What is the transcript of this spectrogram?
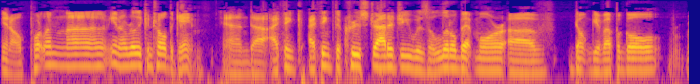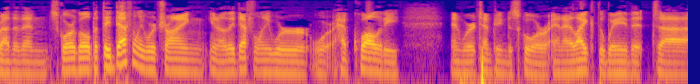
you know Portland uh, you know really controlled the game, and uh, I think I think the crew strategy was a little bit more of don't give up a goal rather than score a goal, but they definitely were trying. You know, they definitely were, were have quality and were attempting to score, and I like the way that. Uh,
